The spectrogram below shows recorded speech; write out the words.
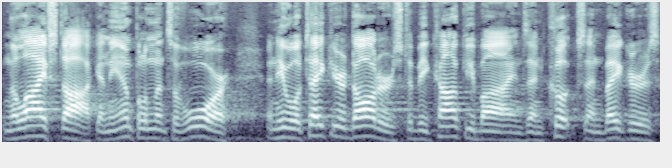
and the livestock and the implements of war. And he will take your daughters to be concubines and cooks and bakers.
